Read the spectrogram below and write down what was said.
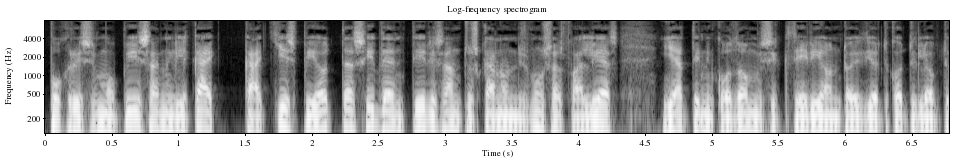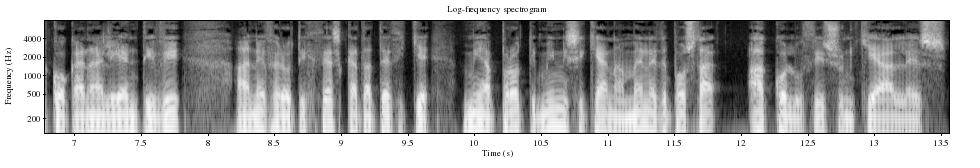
που χρησιμοποίησαν υλικά κακής ποιότητας ή δεν τήρησαν τους κανονισμούς ασφαλείας για την οικοδόμηση κτηρίων. Το ιδιωτικό τηλεοπτικό κανάλι NTV ανέφερε ότι χθες κατατέθηκε μια πρώτη μήνυση και αναμένεται πως θα ακολουθήσουν και άλλες.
